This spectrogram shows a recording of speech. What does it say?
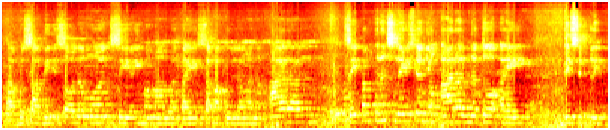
Tapos sabi ni Solomon, siya'y mamamatay sa kakulangan ng aral. Sa ibang translation, yung aral na to ay discipline.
